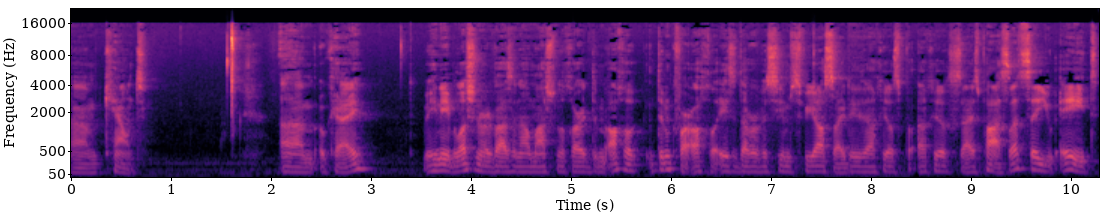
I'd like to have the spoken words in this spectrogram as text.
um, count. Um, okay. והנה בלשון רבז הנ"ל משהו לכר dim כבר אכל איזה דבר ושים ספיאסה, איזה אכיל size pas. Let's say you ate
